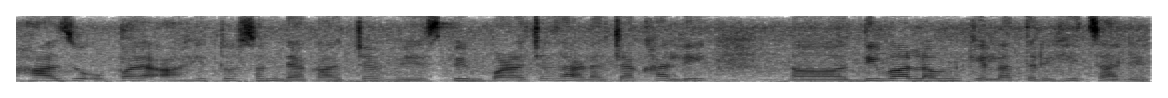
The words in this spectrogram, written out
हा जो उपाय आहे तो संध्याकाळच्या वेळेस पिंपळाच्या झाडाच्या खाली दिवा लावून केला तरीही चालेल.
